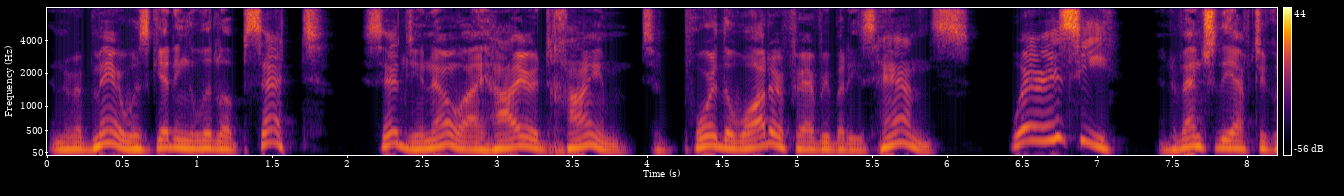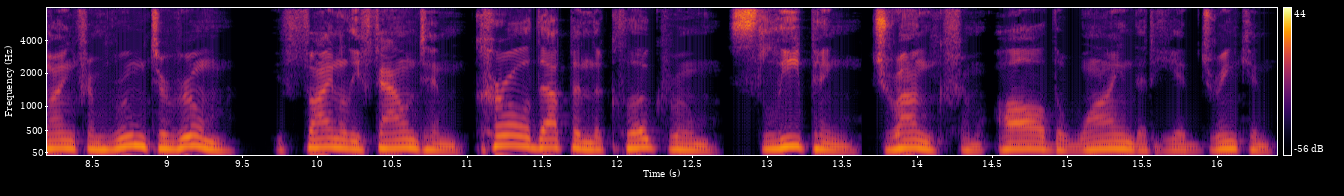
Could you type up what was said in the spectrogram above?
And Reb Meir was getting a little upset. Said, You know, I hired Chaim to pour the water for everybody's hands. Where is he? And eventually, after going from room to room, he finally found him curled up in the cloakroom, sleeping, drunk from all the wine that he had drinking.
